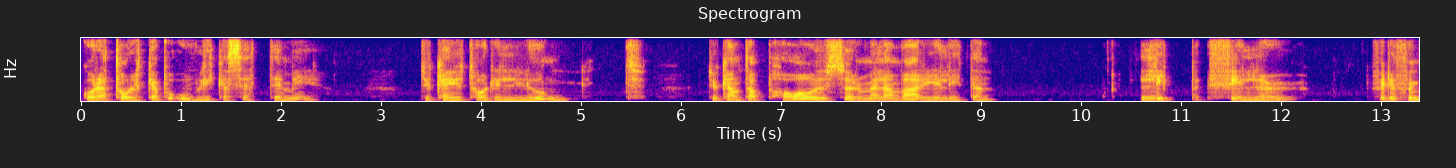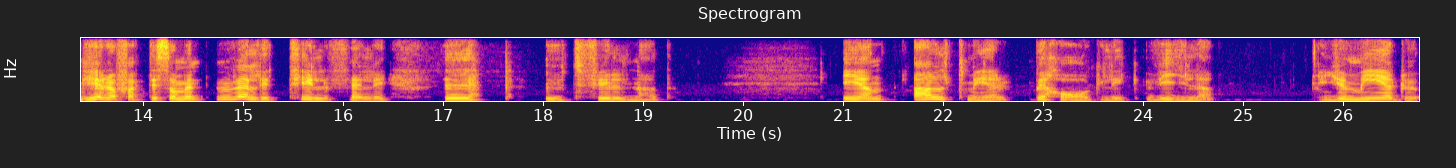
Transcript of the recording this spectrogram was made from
går att tolka på olika sätt det med. Du kan ju ta det lugnt. Du kan ta pauser mellan varje liten lip filler. För det fungerar faktiskt som en väldigt tillfällig läpputfyllnad. I en allt mer behaglig vila. Ju mer du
